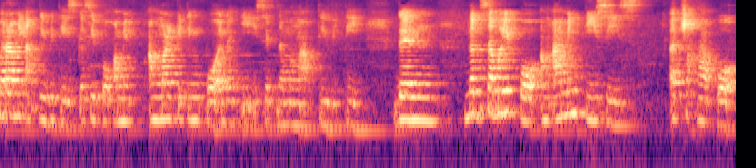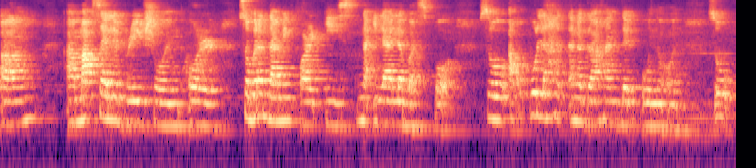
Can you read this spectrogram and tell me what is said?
maraming activities kasi po kami ang marketing po ang nag-iisip ng mga activity. Then nagsabay po ang aming thesis at saka po ang ah, mock celebration or sobrang daming parties na ilalabas po. So, ako po lahat ang nag-handle po noon. So,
